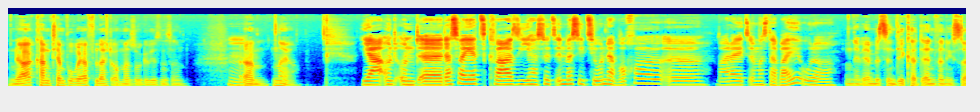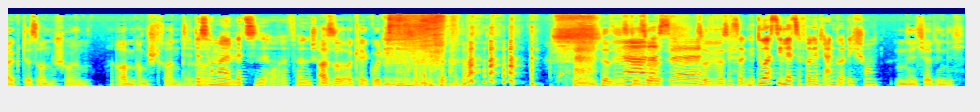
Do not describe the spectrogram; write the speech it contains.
Ja, kann temporär vielleicht auch mal so gewesen sein. Hm. Ähm, naja. Ja, und, und äh, das war jetzt quasi, hast du jetzt Investition der Woche? Äh, war da jetzt irgendwas dabei oder? Der wäre ein bisschen dekadent, wenn ich sage, der Sonnenschirm am, am Strand. Das aber- haben wir letzte Folge schon. Also, okay, gut. das ist ja, so, das, äh, so was, ist okay. Du hast die letzte Folge nicht angehört, ich schon. Nee, ich hatte die nicht.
